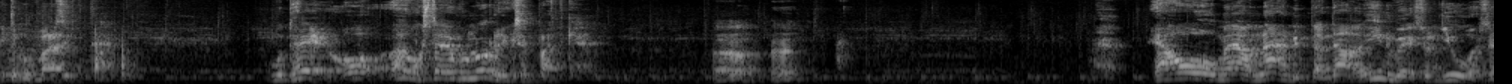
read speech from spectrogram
Vittu kun väsyttää. Mut hei, onks tää joku Norriksen pätkä? Äh, äh. Joo, mä oon nähnyt tän. Tää on Invasion USA.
